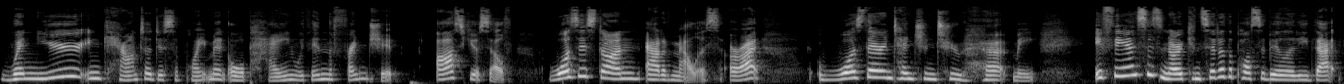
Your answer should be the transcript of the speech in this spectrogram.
When you encounter disappointment or pain within the friendship, ask yourself, was this done out of malice? All right. Was their intention to hurt me? If the answer is no, consider the possibility that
